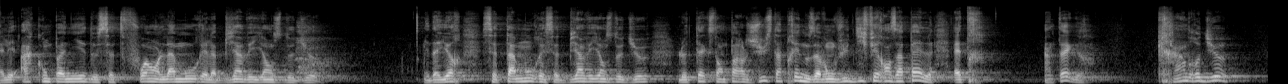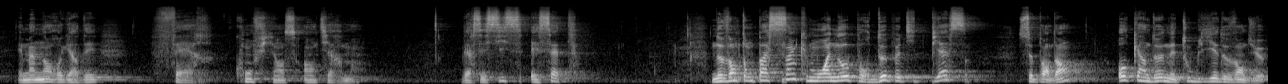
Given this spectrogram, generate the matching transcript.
Elle est accompagnée de cette foi en l'amour et la bienveillance de Dieu. Et d'ailleurs, cet amour et cette bienveillance de Dieu, le texte en parle juste après. Nous avons vu différents appels. Être intègre, craindre Dieu. Et maintenant, regardez, faire confiance entièrement. Versets 6 et 7. Ne vantons pas cinq moineaux pour deux petites pièces Cependant, aucun d'eux n'est oublié devant Dieu.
